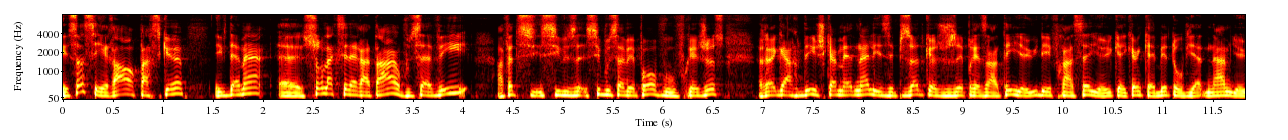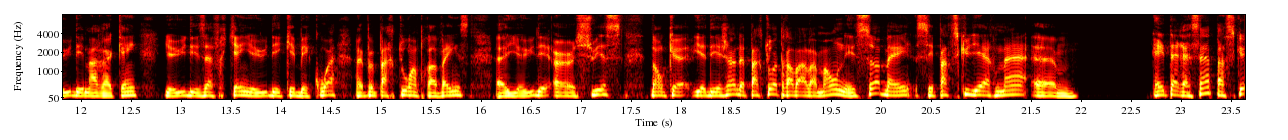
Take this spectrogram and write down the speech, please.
et ça, c'est rare parce que, évidemment, euh, sur l'accélérateur, vous savez, en fait, si, vous si vous savez pas, vous ferez juste regarder jusqu'à maintenant les épisodes que je vous ai présentés. Il y a eu des Français, il y a eu quelqu'un qui habite au Vietnam, il y a eu des Marocains, il y a eu des Africains, il y a eu des Québécois un peu partout en province, euh, il y a eu des, un Suisse. Donc, euh, il y a des gens de partout à travers le monde et ça, ben, c'est particulièrement euh, intéressant parce que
